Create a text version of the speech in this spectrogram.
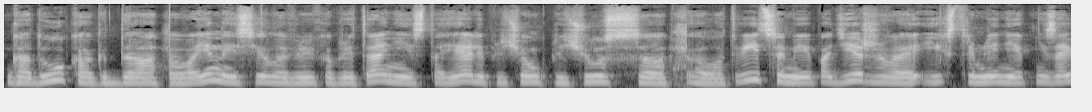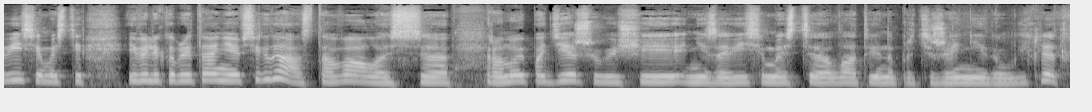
году, когда военные силы Великобритании стояли плечом к плечу с э, латвийцами и поддерживая их стремление к независимости. И Великобритания Великобритания всегда оставалась э, страной, поддерживающей независимость Латвии на протяжении долгих лет.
